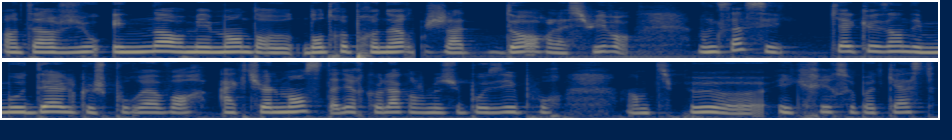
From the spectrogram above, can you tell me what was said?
interviewe énormément d'entrepreneurs, j'adore la suivre. Donc ça, c'est quelques-uns des modèles que je pourrais avoir actuellement, c'est-à-dire que là, quand je me suis posée pour un petit peu écrire ce podcast,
